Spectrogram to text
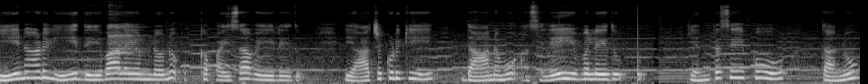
ఏనాడు ఏ దేవాలయంలోనూ ఒక్క పైసా వేయలేదు. యాచకుడికి దానము అసలే ఇవ్వలేదు. ఎంతసేపు తను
